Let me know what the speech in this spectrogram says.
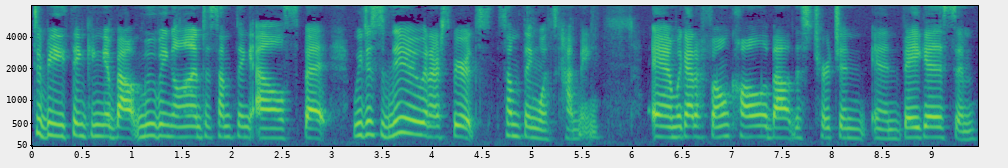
to be thinking about moving on to something else, but we just knew in our spirits something was coming. And we got a phone call about this church in, in Vegas and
